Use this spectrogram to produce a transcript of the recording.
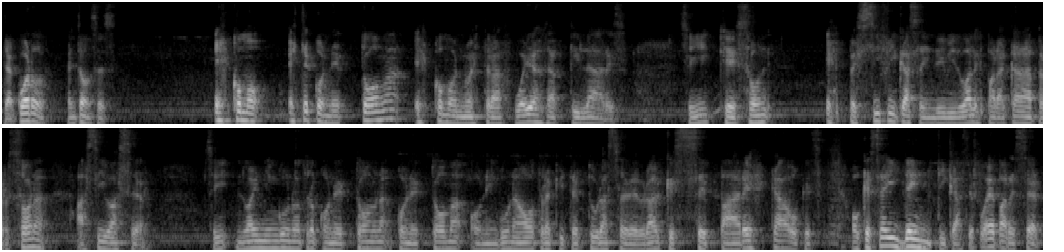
¿De acuerdo? Entonces, es como, este conectoma es como nuestras huellas dactilares, ¿sí? que son específicas e individuales para cada persona, así va a ser. No hay ningún otro conectoma, o ninguna otra arquitectura cerebral que se parezca o que, o que sea idéntica, se puede parecer,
